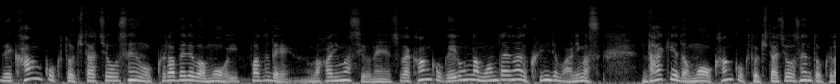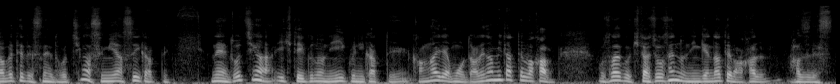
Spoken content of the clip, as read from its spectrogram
で韓国と北朝鮮を比べればもう一発で分かりますよね。それは韓国いろんな問題がある国でもあります。だけども韓国と北朝鮮と比べてですねどっちが住みやすいかってねどっちが生きていくのにいい国かって考えればもう誰が見たって分かる。おそらく北朝鮮の人間だって分かるはずです。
